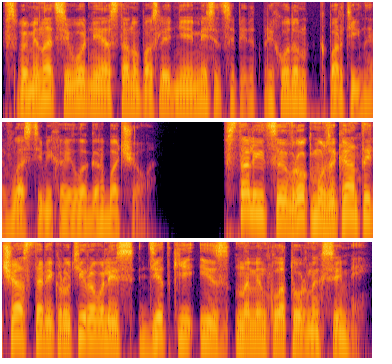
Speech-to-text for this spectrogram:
Вспоминать сегодня я стану последние месяцы перед приходом к партийной власти Михаила Горбачева. В столице в рок-музыканты часто рекрутировались детки из номенклатурных семей.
